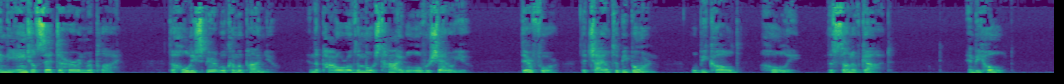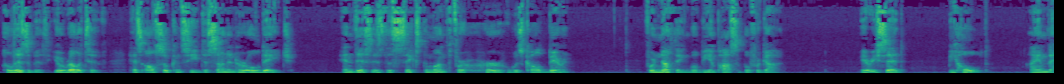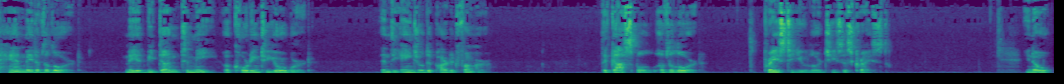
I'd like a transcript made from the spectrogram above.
And the angel said to her in reply, The Holy Spirit will come upon you, and the power of the Most High will overshadow you. Therefore, the child to be born will be called Holy, the Son of God. And behold, Elizabeth, your relative, has also conceived a son in her old age, and this is the sixth month for her who was called barren. For nothing will be impossible for God. Mary said, Behold, I am the handmaid of the Lord. May it be done to me according to your word. Then the angel departed from her. The Gospel of the Lord. Praise to you, Lord Jesus Christ. You know,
